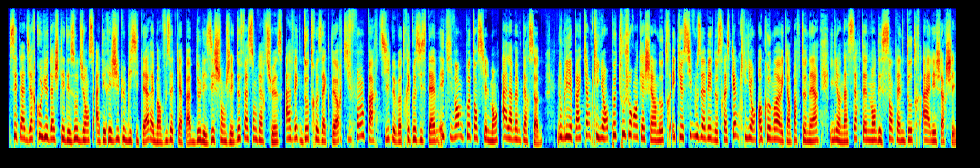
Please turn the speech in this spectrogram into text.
C'est-à-dire qu'au lieu d'acheter des audiences à des régies publicitaires, eh ben vous êtes capable de les échanger de façon vertueuse avec d'autres acteurs qui font partie de votre écosystème et qui vendent potentiellement à la même personne. N'oubliez pas qu'un client peut toujours en cacher un autre et que si vous avez ne serait-ce qu'un client en commun avec un partenaire, il y en a certainement des centaines d'autres à aller chercher.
